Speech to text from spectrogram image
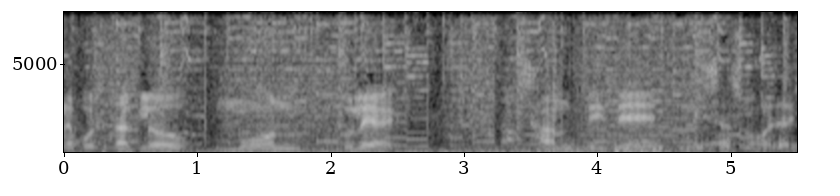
এখানে বসে থাকলেও মন খুলে শান্তিতে নিঃশ্বাস নেওয়া যায়।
